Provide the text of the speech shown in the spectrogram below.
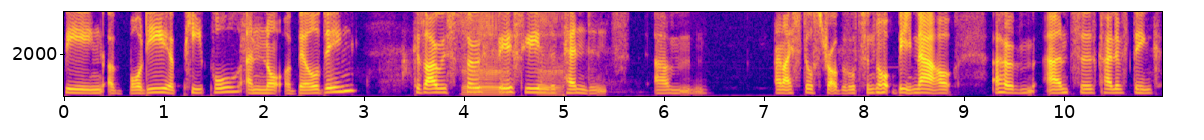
being a body, a people, and not a building, because I was so Mm, fiercely mm. independent. Um, and I still struggle to not be now, um, and to kind of think,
